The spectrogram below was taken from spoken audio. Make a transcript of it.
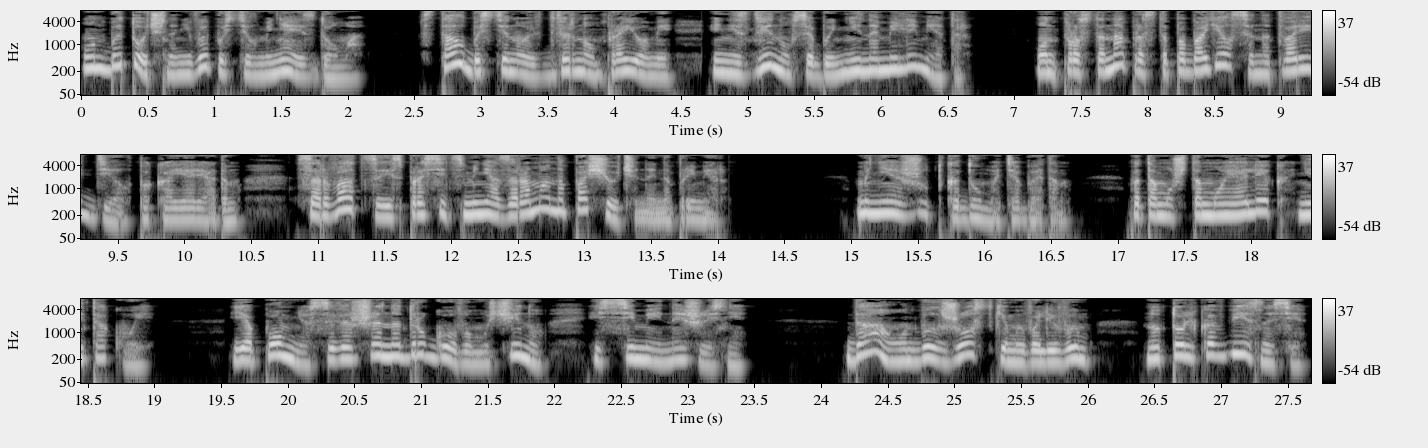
он бы точно не выпустил меня из дома. Встал бы стеной в дверном проеме и не сдвинулся бы ни на миллиметр. Он просто-напросто побоялся натворить дел, пока я рядом, сорваться и спросить с меня за Романа пощечиной, например. Мне жутко думать об этом, потому что мой Олег не такой. Я помню совершенно другого мужчину из семейной жизни. Да, он был жестким и волевым, но только в бизнесе.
